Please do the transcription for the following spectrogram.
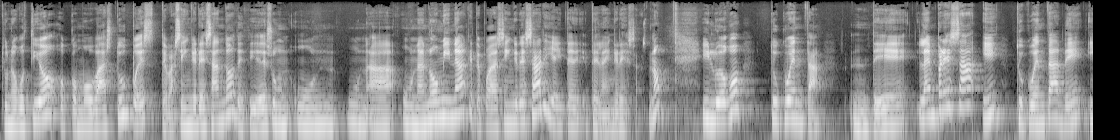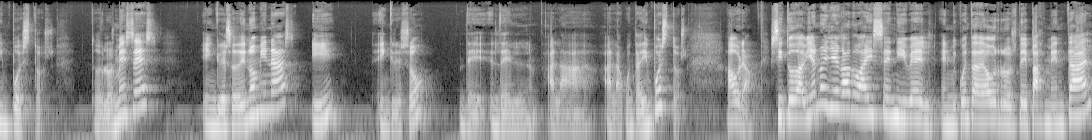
tu negocio o cómo vas tú, pues te vas ingresando, decides una, nómina que te puedas ingresar y ahí te, la ingresas, ¿no? Y luego tu cuenta de la empresa y tu cuenta de impuestos todos los meses, ingreso de nóminas y ingreso a, la, a la cuenta de impuestos. Ahora, si todavía no he llegado a ese nivel en mi cuenta de ahorros de paz mental,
